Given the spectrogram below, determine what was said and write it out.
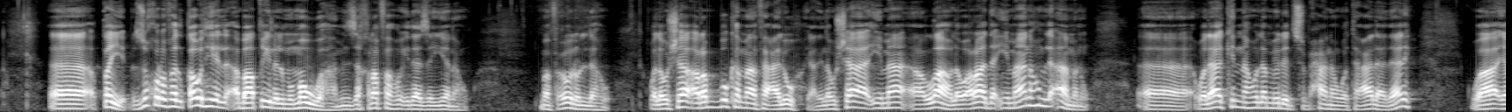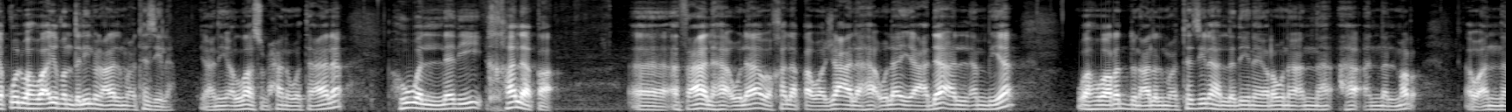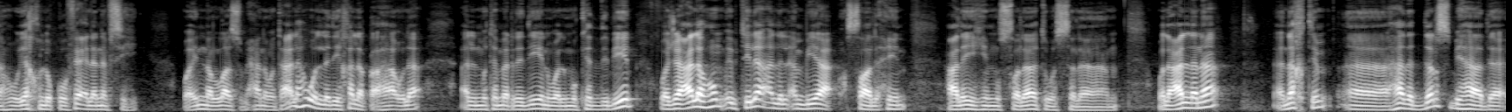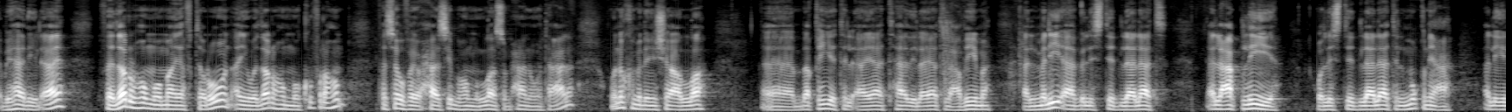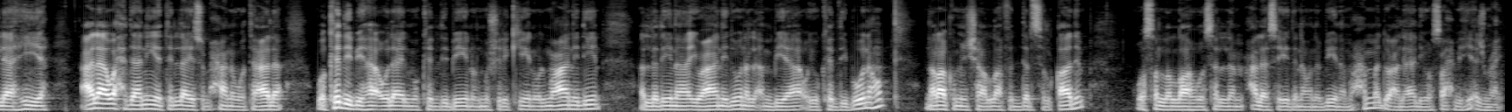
آه طيب زخرف القول هي الأباطيل المموهة من زخرفه إذا زينه. مفعول له. ولو شاء ربك ما فعلوه. يعني لو شاء إيمان الله لو أراد إيمانهم لآمنوا. آه ولكنه لم يرد سبحانه وتعالى ذلك. ويقول وهو أيضا دليل على المعتزلة. يعني الله سبحانه وتعالى هو الذي خلق آه أفعال هؤلاء وخلق وجعل هؤلاء أعداء للأنبياء. وهو رد على المعتزلة الذين يرون أن أن المرء أو أنه يخلق فعل نفسه. وإن الله سبحانه وتعالى هو الذي خلق هؤلاء المتمردين والمكذبين وجعلهم ابتلاء للأنبياء الصالحين. عليهم الصلاة والسلام. ولعلنا نختم آه هذا الدرس بهذا بهذه الآية. فذرهم وما يفترون أي وذرهم وكفرهم فسوف يحاسبهم الله سبحانه وتعالى. ونكمل إن شاء الله آه بقية الآيات هذه الآيات العظيمة المليئة بالاستدلالات العقلية والاستدلالات المقنعة الإلهية. على وحدانية الله سبحانه وتعالى وكذب هؤلاء المكذبين والمشركين والمعاندين الذين يعاندون الأنبياء ويكذبونهم. نراكم إن شاء الله في الدرس القادم. وصلى الله وسلم على سيدنا ونبينا محمد وعلى آله وصحبه أجمعين.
